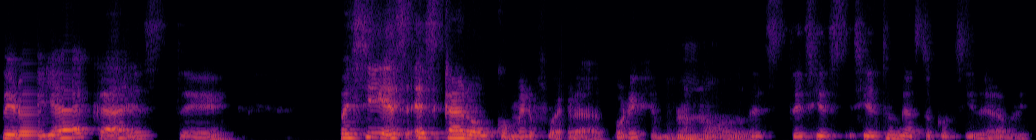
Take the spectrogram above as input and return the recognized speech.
pero ya acá, este, pues sí, es, es caro comer fuera, por ejemplo, ¿no? Este, sí, es, sí es un gasto considerable.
